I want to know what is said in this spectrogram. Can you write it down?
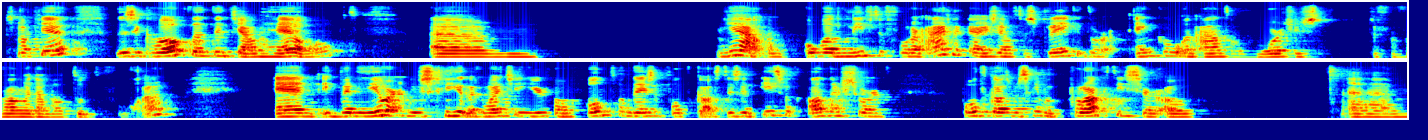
Snap je? Dus ik hoop dat dit jou helpt. Ehm, ja, om, om wat liefdevoller eigenlijk naar jezelf te spreken door enkel een aantal woordjes te vervangen dan wel toe te voegen. En ik ben heel erg nieuwsgierig wat je hiervan vond van deze podcast. Het is een iets wat ander soort podcast, misschien wat praktischer ook. Ehm,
